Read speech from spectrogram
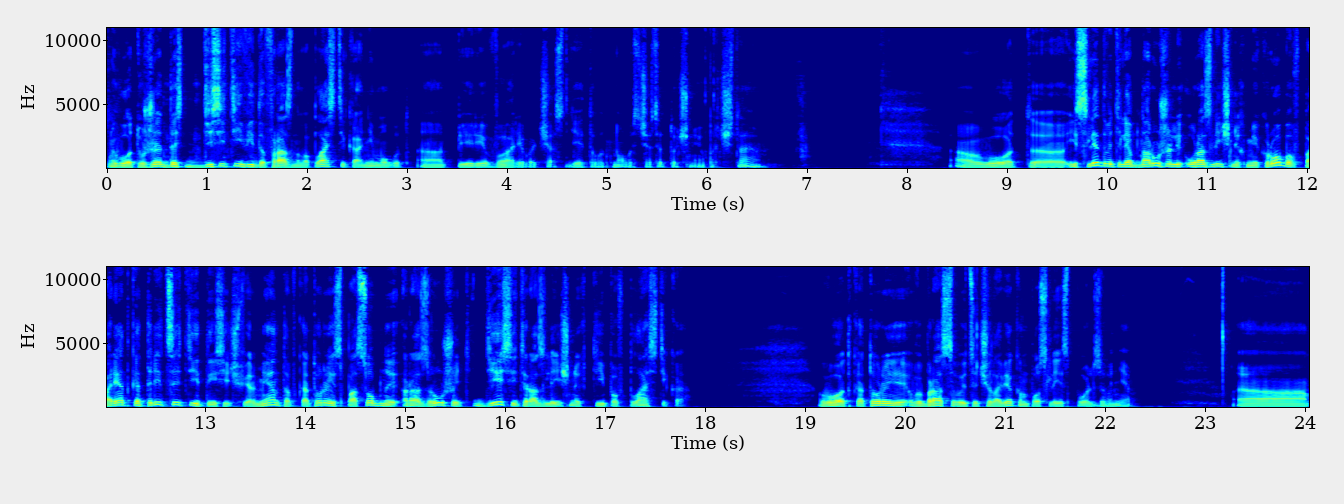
Вот, уже до 10 видов разного пластика они могут переваривать. Сейчас, где эта вот новость, сейчас я точно ее прочитаю. А, вот. Э, исследователи обнаружили у различных микробов порядка 30 тысяч ферментов, которые способны разрушить 10 различных типов пластика, вот, которые выбрасываются человеком после использования. А,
